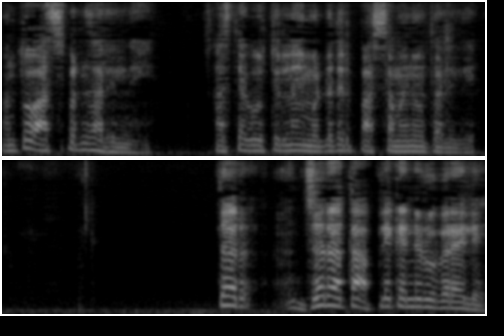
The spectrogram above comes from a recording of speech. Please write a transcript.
पण तो आजपर्यंत झालेला नाही. आज त्या गोष्टीला नाही म्हटलं तरी पाच सहा महिने होत आलेले. तर जर आता आपले कॅन्डिडेट उभे राहिले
